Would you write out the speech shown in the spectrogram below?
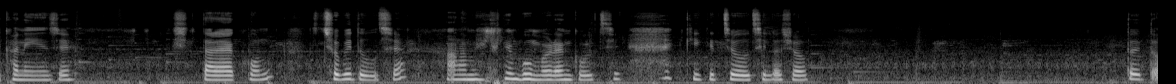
এখানে যে তারা এখন ছবি তুলছে। আর আমি এখানে বুমেরাং করছি। কী কী চলছিল সব। তাই তো,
